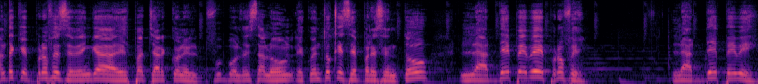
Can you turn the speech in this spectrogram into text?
Antes que el profe se venga a despachar con el fútbol de salón, le cuento que se presentó la DPB, profe. La DPB,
